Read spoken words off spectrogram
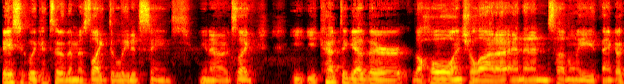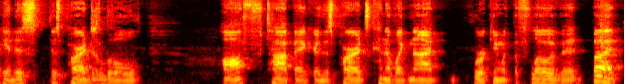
basically consider them as like deleted scenes. You know, it's like you, you, cut together the whole enchilada, and then suddenly you think, okay, this this part is a little off topic, or this part's kind of like not working with the flow of it. But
